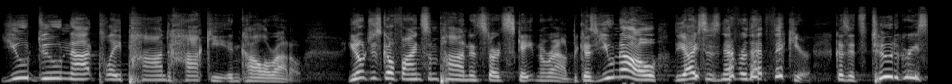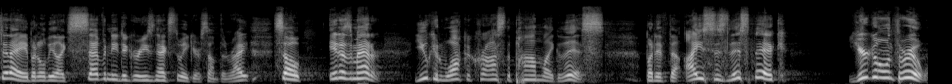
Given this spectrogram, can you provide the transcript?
you do not play pond hockey in Colorado. You don't just go find some pond and start skating around because you know the ice is never that thick here because it's two degrees today, but it'll be like 70 degrees next week or something, right? So it doesn't matter. You can walk across the pond like this, but if the ice is this thick, you're going through.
